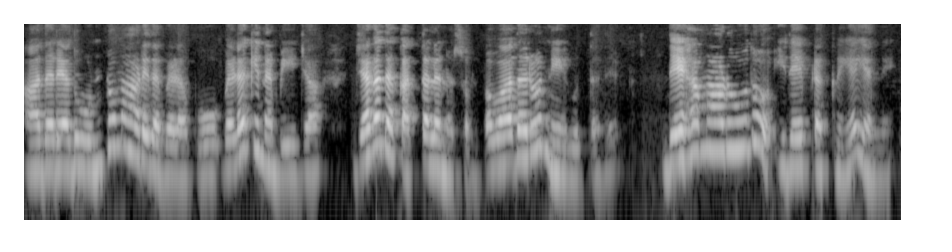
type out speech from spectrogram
ಆದರೆ ಅದು ಉಂಟು ಮಾಡಿದ ಬೆಳಕು, ಬೆಳಕಿನ ಬೀಜ, ಜಗದ ಕತ್ತಲನ್ನು ಸ್ವಲ್ಪವಾದರೂ ನೀಗುತ್ತದೆ. ದೇಹ ಮಾಡುವುದು ಇದೇ ಪ್ರಕ್ರಿಯೆ ಎನ್ನೆ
